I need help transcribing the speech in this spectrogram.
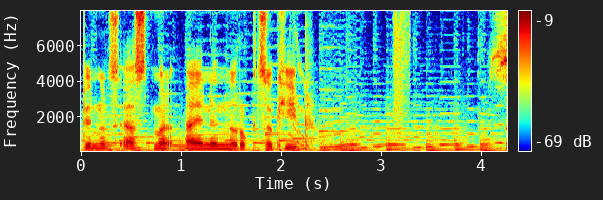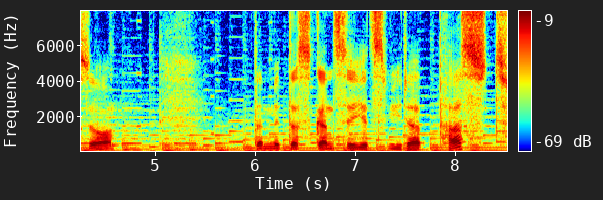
Benutze erstmal einen Ruckzuckhieb. So. Damit das Ganze jetzt wieder passt,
